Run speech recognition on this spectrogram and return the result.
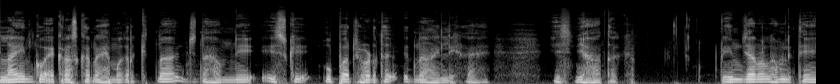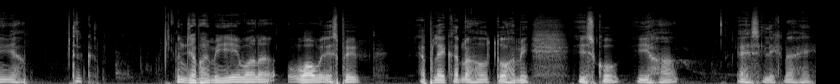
लाइन को एक्रॉस करना है, मगर कितना जितना हमने इसके ऊपर छोड़ा था, इतना ही लिखना है. इस यहाँ तक. इन जनरल हम लिखते हैं यहाँ तक. जब हमें ये वाला वावल इस पर अप्लाई करना हो तो हमें इसको यहाँ ऐसे लिखना है.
